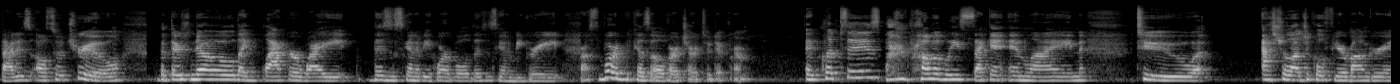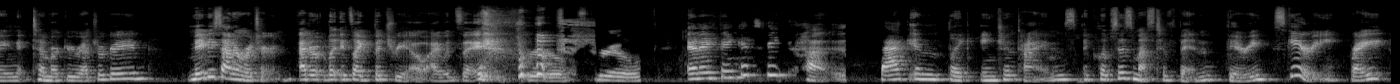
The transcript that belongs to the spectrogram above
That is also true, but there's no like black or white. This is going to be horrible. This is going to be great across the board because all of our charts are different. Eclipses are probably second in line to astrological fear mongering to Mercury retrograde. Maybe Saturn return. I don't. It's like the trio. I would say. True. true. And I think it's because back in like ancient times, eclipses must have been very scary, right?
